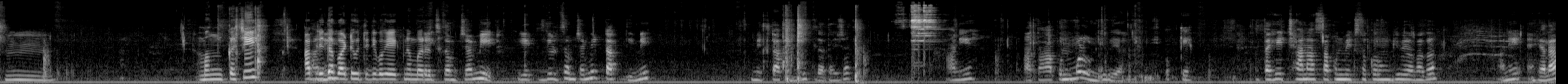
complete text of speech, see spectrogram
हम्म. मग कशी? आपली आणि- धपाटी होती ती बघ एक एक नंबरच चमचा मीठ. एक दीड चमचा मीठ टाकते मी. मीठ टाकून घेतलं त्याच्यात आणि आता आपण मळून घेऊया. ओके. आता हे छान असं आपण मिक्स करून घेऊया बघा. आणि ह्याला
